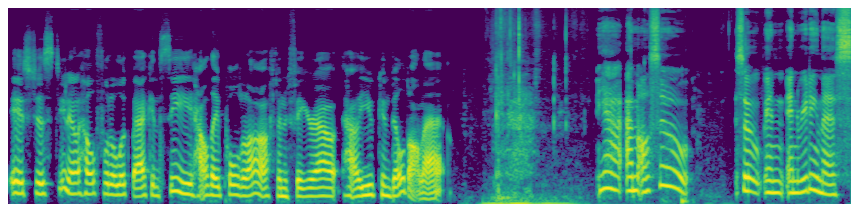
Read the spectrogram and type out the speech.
It's just, you know, helpful to look back and see how they pulled it off and figure out how you can build on that. Yeah, I'm also so in in reading this,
